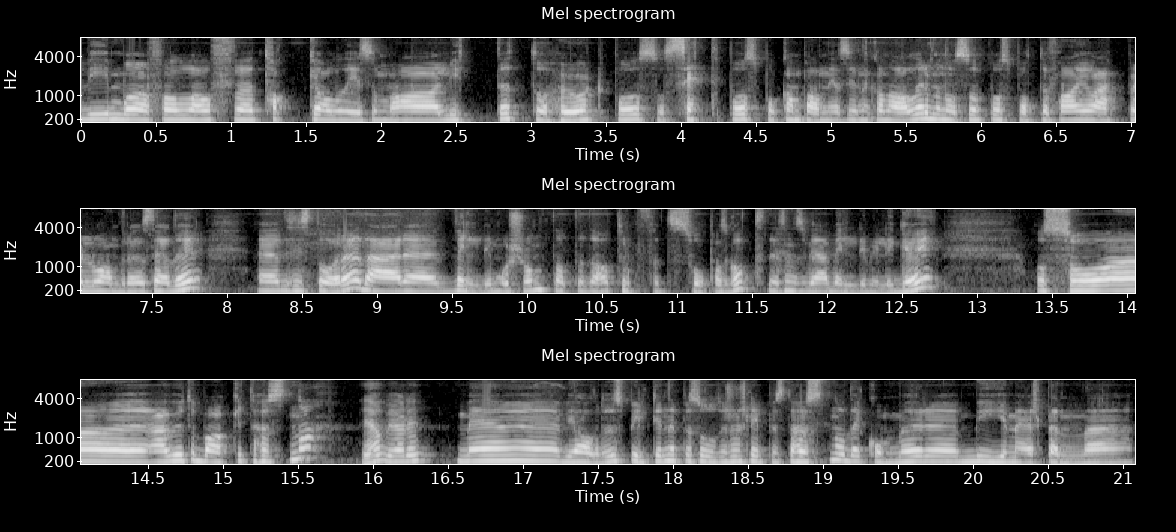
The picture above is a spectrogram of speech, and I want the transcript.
Vi må i hvert fall takke alle de som har lyttet og hørt på oss og sett på oss på Kampanje sine kanaler, men også på Spotify og Apple og andre steder eh, det siste året. Det er eh, veldig morsomt at det har truffet såpass godt. Det syns vi er veldig veldig gøy. Og så eh, er vi tilbake til høsten. da. Ja, Vi har det. Med, vi har allerede spilt inn episoder som slippes til høsten, og det kommer mye mer spennende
